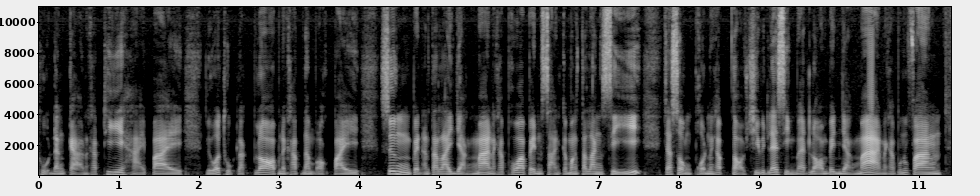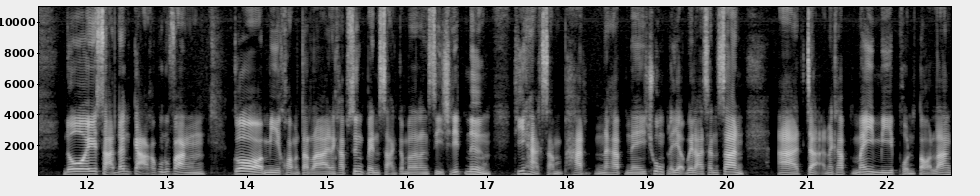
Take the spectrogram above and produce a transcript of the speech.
ถุดังกล่าวนะครับที่หายไปหรือว่าถูกลักลอบนะครับนำออกไป ซึ่งเป็นอันตรายอย่างมากนะครับเพราะว่าเป็นสารกำมะตรังสี จะส่งผลนะครับต่อชีวิตและสิ่งแวดล้อมเป็นอย่างมากนะครับคุณผู้ฟัง โดยสารดังกล่าวครับคุณผู้ฟังก็มีความอันตรายนะครับ ซึ่งเป็นสารกัมมันตรังสีชนิดหนึ่ง ที่หากสัมผัสนะครับในช่วงระยะเวลาสั้น ๆ อาจจะนะครับไม่มีผลต่อร่าง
